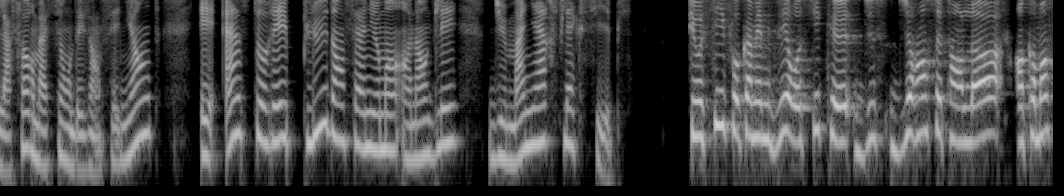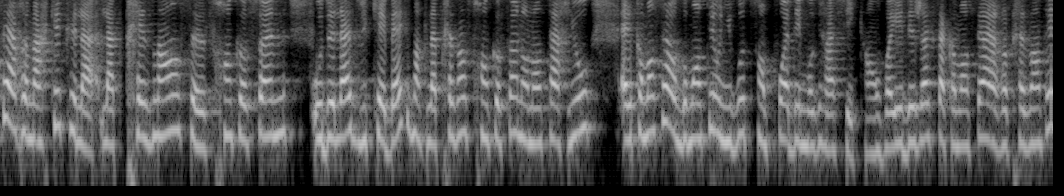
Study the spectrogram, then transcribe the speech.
la formation des enseignantes et instaurer plus d'enseignement en anglais d'une manière flexible. Puis aussi, il faut quand même dire aussi que durant ce temps-là, on commençait à remarquer que la, la présence francophone au-delà du Québec, donc la présence francophone en Ontario, elle commençait à augmenter au niveau de son poids démographique. On voyait déjà que ça commençait à représenter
